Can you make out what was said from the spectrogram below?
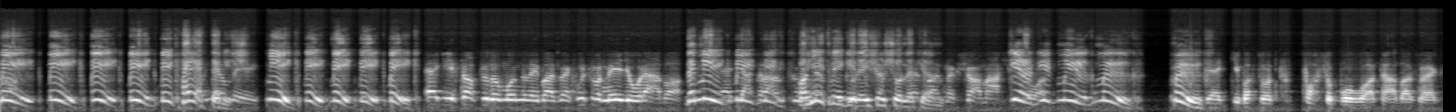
még, még, még, még, még, helyettem is. még. Még, még, még, még. Egész nap tudom mondani, bazd meg, 24 órába. De még, még, még, a de hétvégére is jusson nekem. Kérd, itt még, még, még. Te egy kibaszott faszopó voltál, bazd meg.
